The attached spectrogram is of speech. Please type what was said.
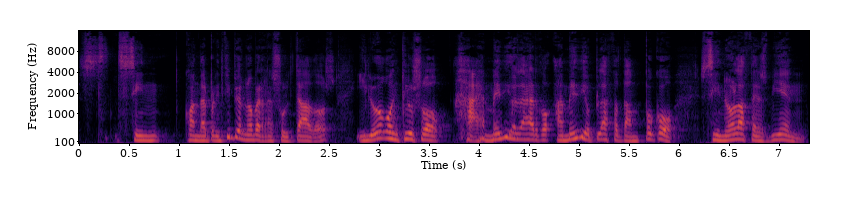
sin cuando al principio no ves resultados y luego incluso a medio largo, a medio plazo tampoco, si no lo haces bien,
